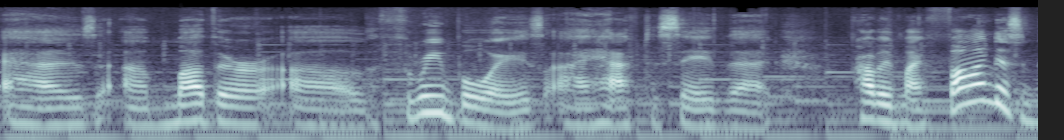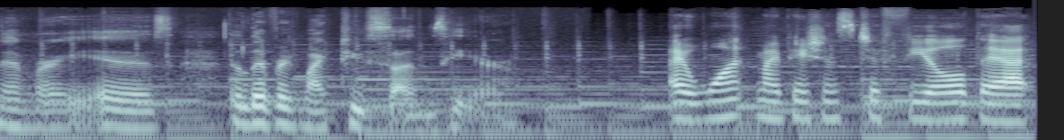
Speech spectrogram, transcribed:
As a mother of three boys, I have to say that probably my fondest memory is delivering my two sons here. I want my patients to feel that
